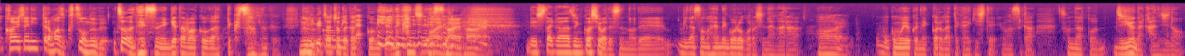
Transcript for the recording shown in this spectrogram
あ、会社に行ったらまず靴を脱ぐ。そうですね。下駄箱があって靴を脱ぐ。脱ぐ入り口はちょっと学校みたいな感じです、はいはいはい。で、下が人工芝ですので、みんなその辺でゴロゴロしながら、はい。僕もよく寝っ転がって会議していますが、そんなこう自由な感じの、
